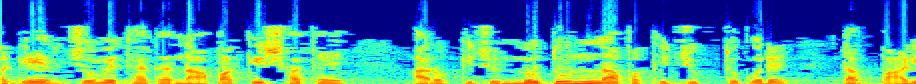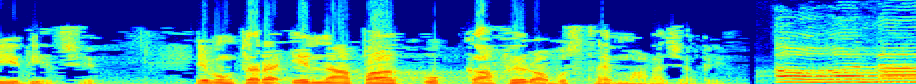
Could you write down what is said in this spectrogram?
আগের জমে থাকা নাপাকির সাথে আরো কিছু নতুন নাপাকি যুক্ত করে তা বাড়িয়ে দিয়েছে এবং তারা এ নাপাক ও কাফের অবস্থায় মারা যাবে أولا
